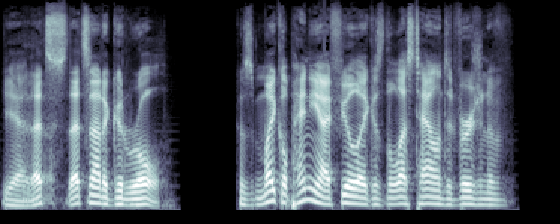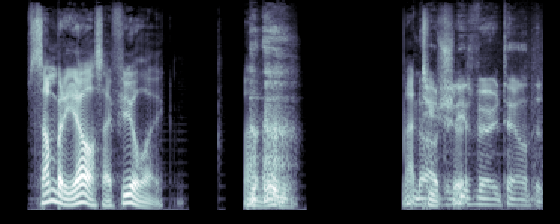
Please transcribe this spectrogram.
Yeah, Yeah. that's that's not a good role. Because Michael Pena, I feel like, is the less talented version of somebody else. I feel like. I don't. Not no, too dude, sure. he's very talented.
